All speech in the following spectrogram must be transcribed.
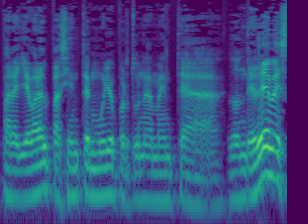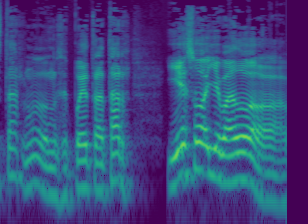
para llevar al paciente muy oportunamente a donde debe estar, ¿no? Donde se puede tratar. Y eso ha llevado a...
